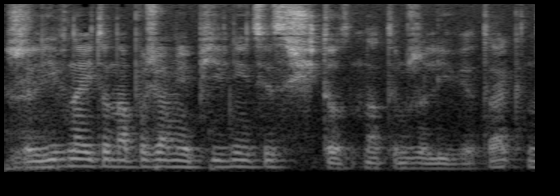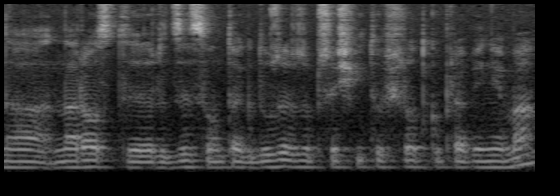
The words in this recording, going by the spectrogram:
żeliwne i to na poziomie piwnic jest sito na tym żeliwie. Tak? Na, narosty rdzy są tak duże, że prześwitu w środku prawie nie ma.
